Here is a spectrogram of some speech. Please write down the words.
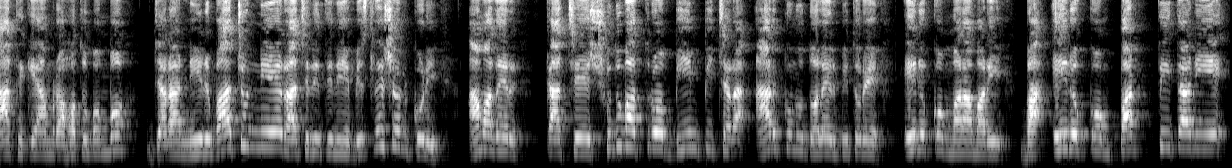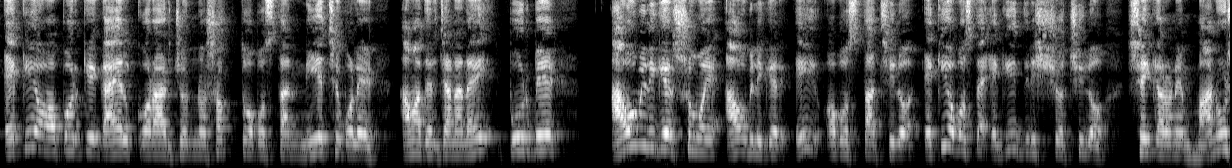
তা থেকে আমরা হতবম্ব। যারা নির্বাচন নিয়ে রাজনীতি নিয়ে বিশ্লেষণ করি, আমাদের কাছে শুধুমাত্র বিএনপি ছাড়া আর কোনো দলের ভিতরে এইরকম মারামারি বা এইরকম প্রার্থিতা নিয়ে একে অপরকে গায়েল করার জন্য শক্ত অবস্থান নিয়েছে বলে আমাদের জানা নেই। পূর্বে আওয়ামী লীগের সময় আওয়ামী লীগের এই অবস্থা ছিল, একই অবস্থা, একই দৃশ্য ছিল। সেই কারণে মানুষ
